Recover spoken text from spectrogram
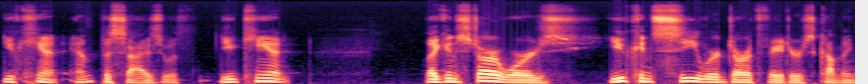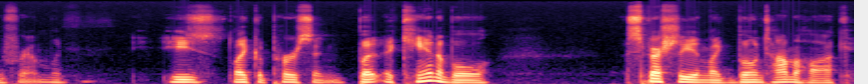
you can't emphasize with you can't like in Star Wars you can see where Darth Vader's coming from. He's like a person, but a cannibal, especially in like Bone Tomahawk,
